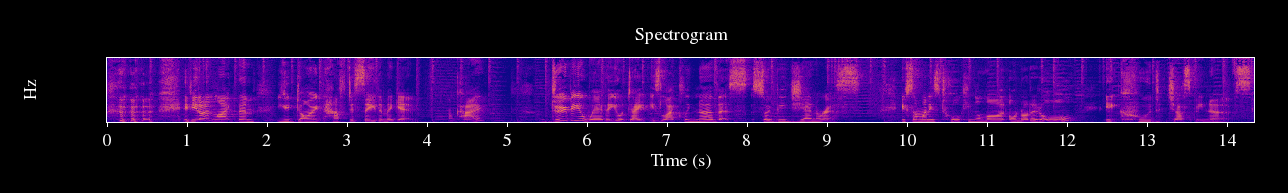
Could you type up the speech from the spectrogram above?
if you don't like them, you don't have to see them again, okay? Do be aware that your date is likely nervous, so be generous. If someone is talking a lot or not at all, it could just be nerves.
